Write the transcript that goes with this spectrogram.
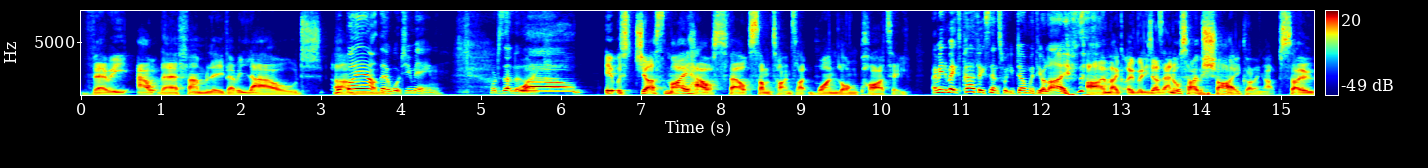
very out there family, very loud. What by out there, what do you mean? What does that look like? Well, it was just my house felt sometimes like one long party. I mean, it makes perfect sense what you've done with your life. I'm like, it really does. And also, I was shy growing up. So,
